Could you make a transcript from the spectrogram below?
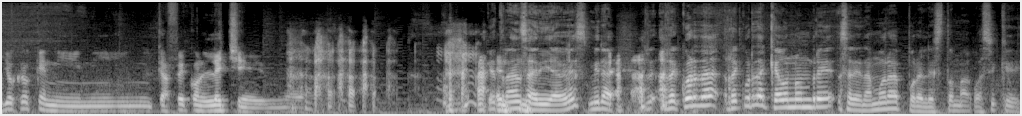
yo creo que ni, ni, ni café con leche. nada. ¿Qué tranza haría, ves? Mira, re- recuerda, recuerda que a un hombre se le enamora por el estómago, así que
